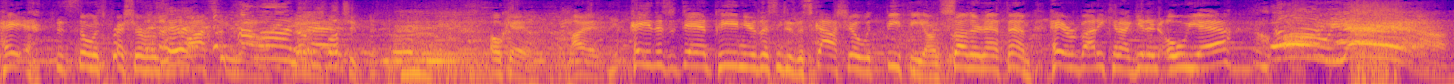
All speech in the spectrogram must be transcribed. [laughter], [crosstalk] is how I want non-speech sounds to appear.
Hey, [laughs] there's so much pressure. Everyone's watching now. Come on, Nobody's man. watching. Okay. All right. Hey, this is Dan P, and you're listening to the Ska Show with Beefy on Southern FM. Hey, everybody, can I get an oh yeah? Oh yeah!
